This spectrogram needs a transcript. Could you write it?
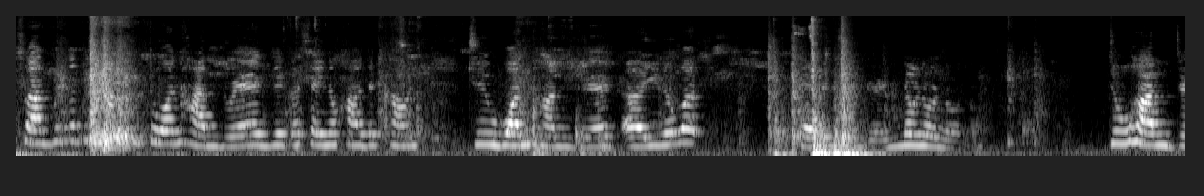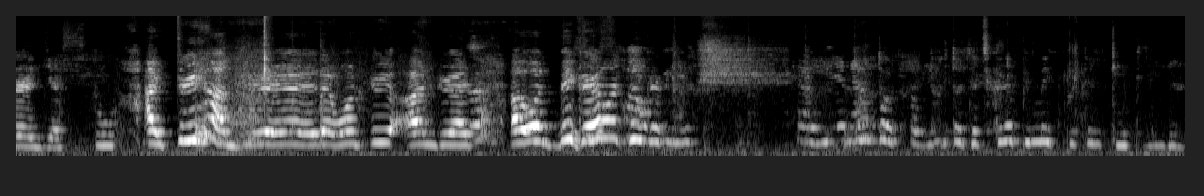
So I'm gonna be counting to 100 because I know how to count to 100. Uh, you know what? 700. No, no, no, no. 200, yes, two. I 300. I want 300. I want bigger. I want bigger. Shh. That's gonna be my pretend cake later.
